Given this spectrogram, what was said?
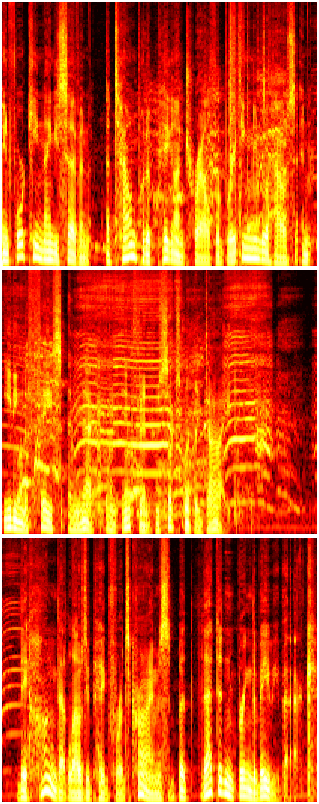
In 1497, a town put a pig on trial for breaking into a house and eating the face and neck of an infant who subsequently died. They hung that lousy pig for its crimes, but that didn't bring the baby back.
